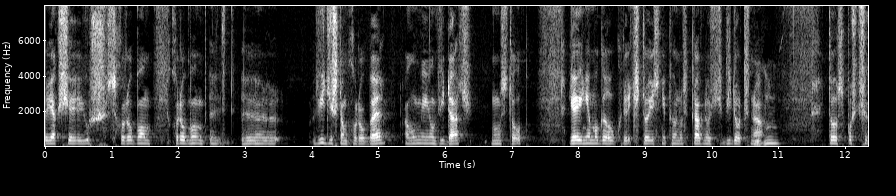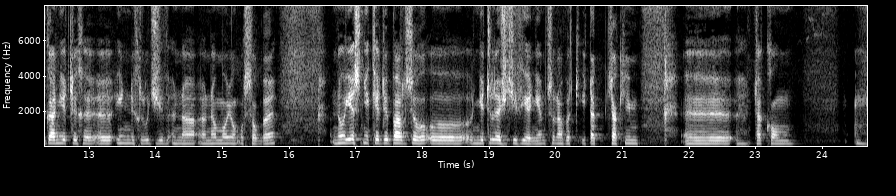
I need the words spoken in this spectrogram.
jak się już z chorobą, chorobą widzisz tą chorobę, a umie ją widać non-stop, ja jej nie mogę ukryć, to jest niepełnosprawność widoczna, Mhm. to spostrzeganie tych innych ludzi na, na moją osobę no jest niekiedy bardzo e, nie tyle zdziwieniem, co nawet i tak, takim e, taką mm,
